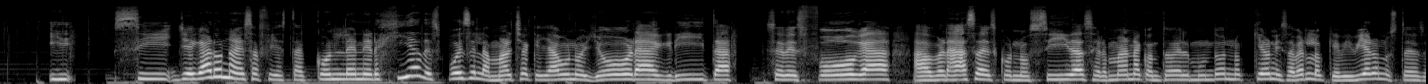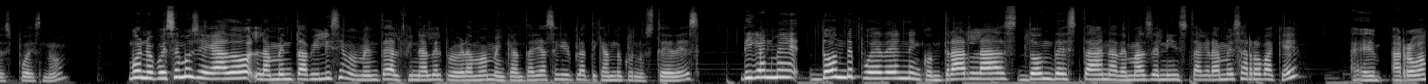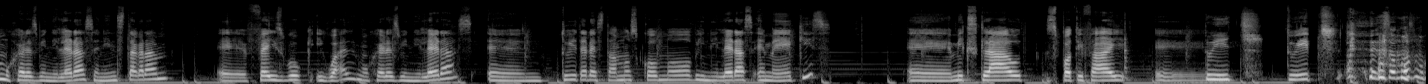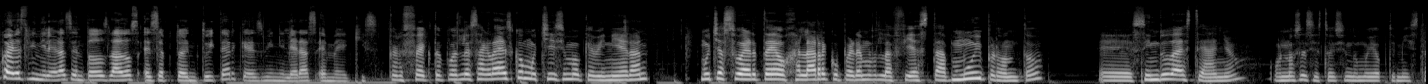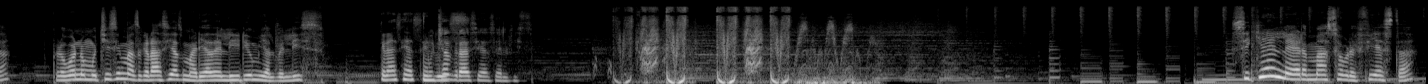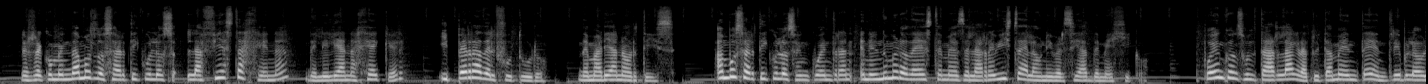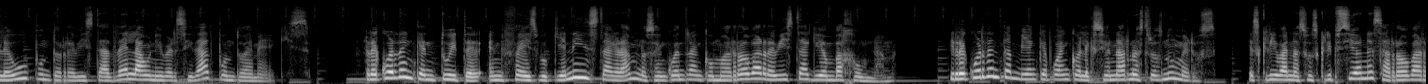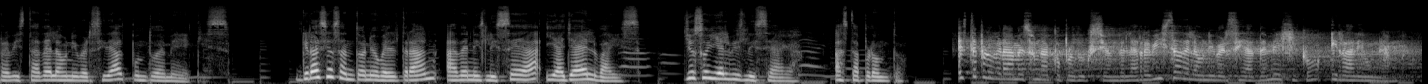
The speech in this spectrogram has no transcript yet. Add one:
y si llegaron a esa fiesta con la energía después de la marcha que ya uno llora, grita, se desfoga, abraza desconocidas, hermana con todo el mundo, no quiero ni saber lo que vivieron ustedes después, ¿no? Bueno, pues hemos llegado lamentabilísimamente al final del programa. Me encantaría seguir platicando con ustedes. Díganme dónde pueden encontrarlas, dónde están, además en Instagram. ¿Es arroba qué? Eh, arroba mujeres vinileras en Instagram. Eh, Facebook igual, Mujeres Vinileras. En Twitter estamos como Vinileras MX. Eh, Mixcloud, Spotify. Twitch. Twitch. Somos mujeres vinileras en todos lados, excepto en Twitter, que es Vinileras MX. Perfecto, pues les agradezco muchísimo que vinieran. Mucha suerte, ojalá recuperemos la fiesta muy pronto, eh, sin duda este año, o no sé si estoy siendo muy optimista. Pero bueno, muchísimas gracias María Delirium y Albeliz. Gracias, Elvis. Muchas gracias, Elvis. Si quieren leer más sobre fiesta, les recomendamos los artículos La fiesta ajena, de Liliana Hecker, y Perra del futuro, de Mariana Ortiz. Ambos artículos se encuentran en el número de este mes de la revista de la Universidad de México. Pueden consultarla gratuitamente en www.revistadelauniversidad.mx. Recuerden que en Twitter, en Facebook y en Instagram nos encuentran como arroba revista-unam. Y recuerden también que pueden coleccionar nuestros números. Escriban a suscripciones arroba revistadelauniversidad.mx. Gracias Antonio Beltrán, a Denis Licea y a Yael Weiss. Yo soy Elvis Liceaga. Hasta pronto. Este programa es una coproducción de la Revista de la Universidad de México y Radio UNAM.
